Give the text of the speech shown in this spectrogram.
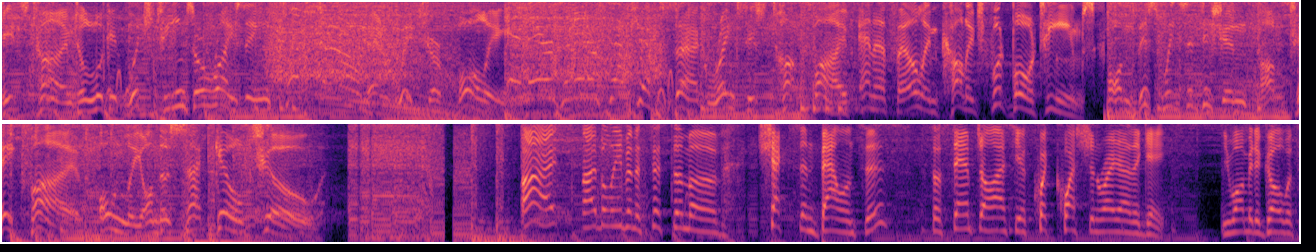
it's time to look at which teams are rising Touchdown! and which are falling. And there's an interception. Zach ranks his top five NFL and college football teams on this week's edition of Take Five, only on the Zach Gelb Show. All right, I believe in a system of checks and balances. So, Sam, I'll ask you a quick question right out of the gate. You want me to go with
